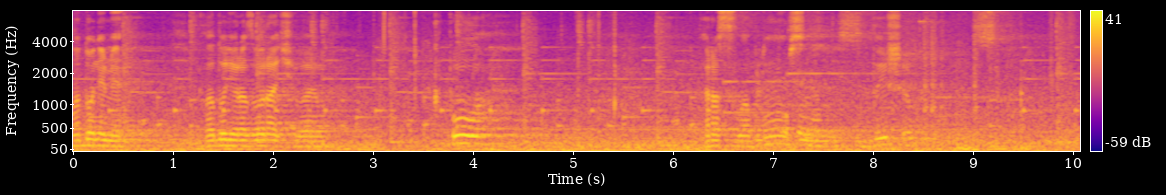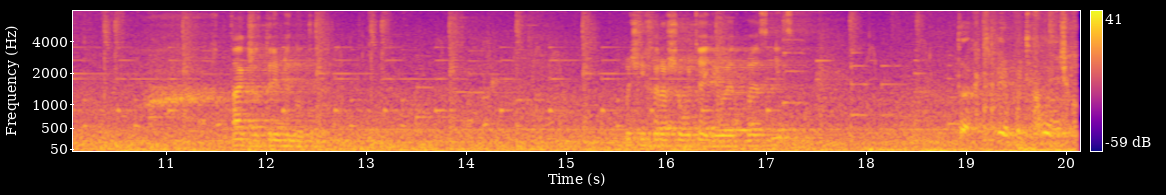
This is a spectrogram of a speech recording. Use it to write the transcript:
Ладонями, ладони разворачиваем к полу. Расслабляемся, дышим. Также три минуты. Очень хорошо вытягивает поясницу. Так, теперь потихонечку.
